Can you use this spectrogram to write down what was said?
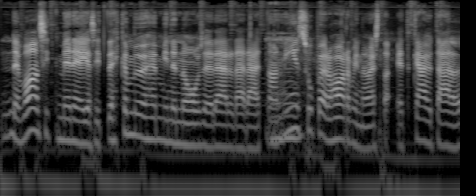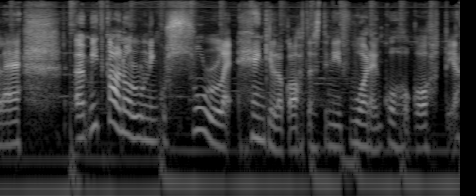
ne vaan sitten menee ja sitten ehkä myöhemmin ne nousee. Dä, dä, dä, että mm. on niin super harvinaista, että käy tälleen. Mitkä on ollut niinku sulle henkilökohtaisesti niitä vuoden kohokohtia?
